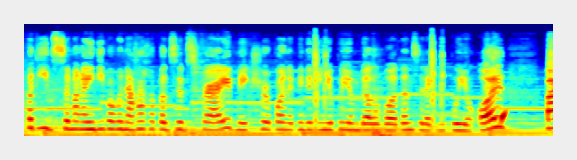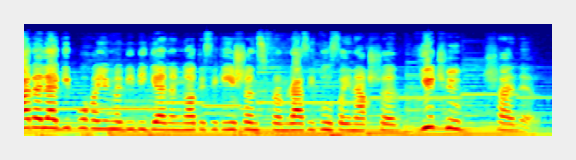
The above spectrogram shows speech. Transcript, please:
kapatid, sa mga hindi pa po nakakapag-subscribe, make sure po na pindutin niyo po yung bell button, select niyo po yung all para lagi po kayong nabibigyan ng notifications from Rafi Tulfo in Action YouTube channel.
